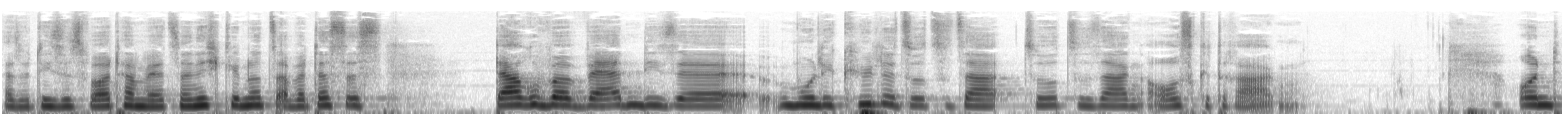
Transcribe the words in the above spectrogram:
also dieses Wort haben wir jetzt noch nicht genutzt, aber das ist, darüber werden diese Moleküle sozusagen, sozusagen ausgetragen. Und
